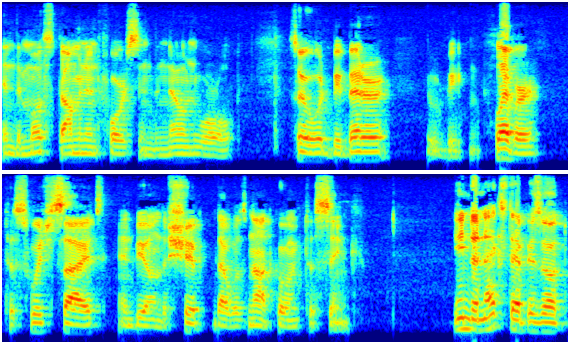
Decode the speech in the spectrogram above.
and the most dominant force in the known world. So it would be better, it would be clever to switch sides and be on the ship that was not going to sink. In the next episode,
